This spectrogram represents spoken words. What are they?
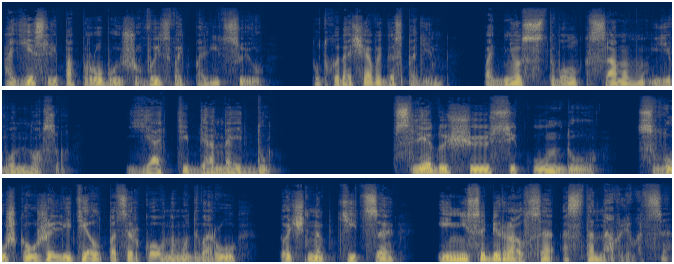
«А если попробуешь вызвать полицию?» Тут худощавый господин поднес ствол к самому его носу. «Я тебя найду!» В следующую секунду служка уже летел по церковному двору, точно птица, и не собирался останавливаться.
